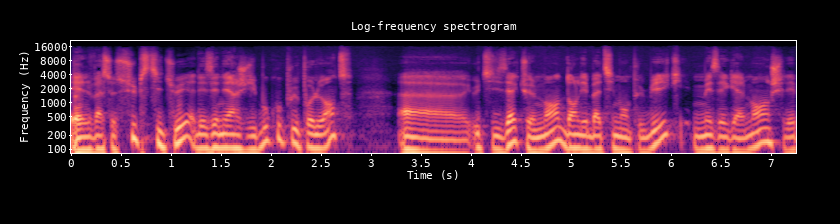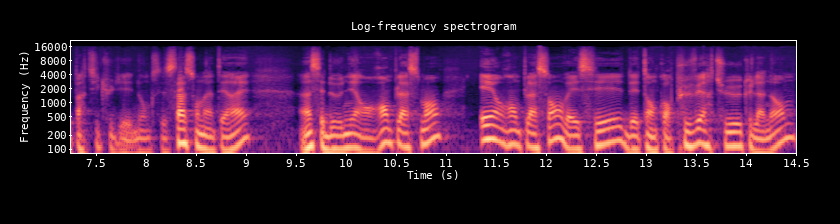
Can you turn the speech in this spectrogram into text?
et elle va se substituer à des énergies beaucoup plus polluantes euh, utilisées actuellement dans les bâtiments publics, mais également chez les particuliers. Donc c'est ça son intérêt, hein, c'est de venir en remplacement. Et en remplaçant, on va essayer d'être encore plus vertueux que la norme,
